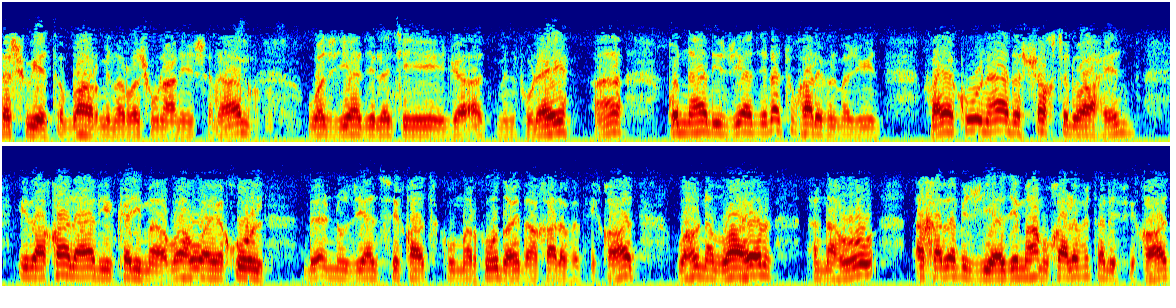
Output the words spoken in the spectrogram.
تسوية الظهر من الرسول عليه السلام والزيادة التي جاءت من فليه ها قلنا هذه الزيادة لا تخالف المزيد. فيكون هذا الشخص الواحد إذا قال هذه الكلمة وهو يقول بأنه زيادة الثقات تكون مرفوضة إذا خالف الثقات وهنا الظاهر أنه أخذ بالزيادة مع مخالفة للثقات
